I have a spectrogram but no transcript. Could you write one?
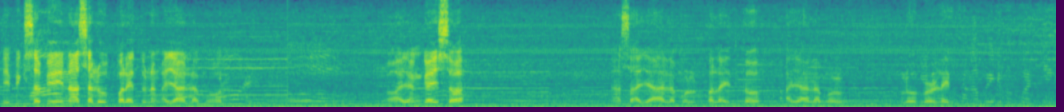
Ibig sabihin, nasa loob pala ito ng Ayala Mall. O, ayan guys, oh. Nasa Ayala Mall pala ito. Ayala Mall Clover Lake. Saka pwede mag-parking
